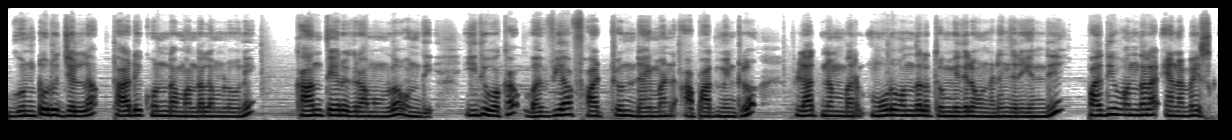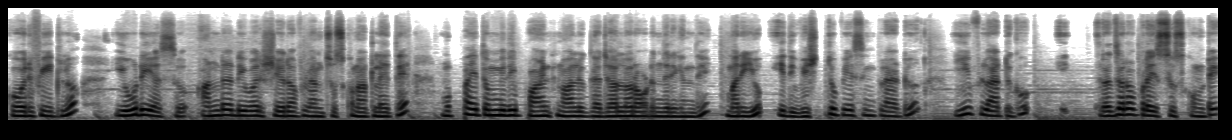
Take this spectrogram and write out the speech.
గుంటూరు జిల్లా తాడికొండ మండలంలోని కాంతేరు గ్రామంలో ఉంది. ఇది ఒక భవ్య ఫార్చ్యూన్ డైమండ్ అపార్ట్మెంట్లో ఫ్లాట్ నెంబర్ మూడు వందల తొమ్మిదిలో ఉండడం జరిగింది. పది వందల ఎనభై స్క్వేర్ ఫీట్లో యూడిఎస్ అండర్ డివర్ షేర్ ఆఫ్ ల్యాండ్ చూసుకున్నట్లయితే ముప్పై తొమ్మిది పాయింట్ నాలుగు గజాల్లో రావడం జరిగింది. మరియు ఇది వెస్ట్ ఫేసింగ్ ఫ్లాట్ ఈ ఫ్లాట్కు రిజర్వ్ ప్రైస్ చూసుకుంటే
